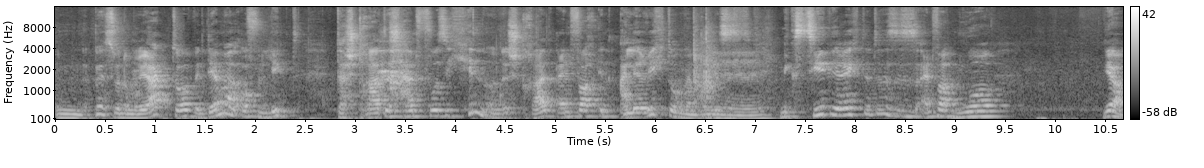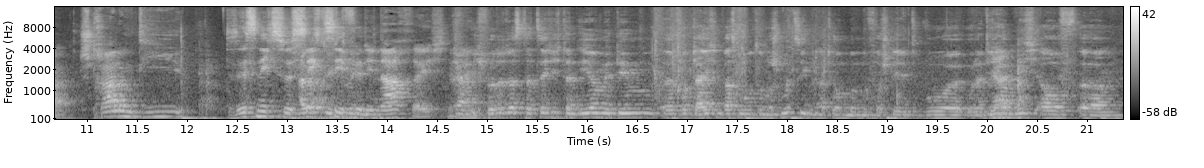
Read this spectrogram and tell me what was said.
Und bei so einem Reaktor, wenn der mal offen liegt, da strahlt es halt vor sich hin und es strahlt einfach in alle Richtungen. Und es ist nichts zielgerichtetes, es ist einfach nur ja, Strahlung, die Das ist nicht so sexy für die Nachrichten. Ja. Ich würde das tatsächlich dann eher mit dem äh, vergleichen, was man unter einer schmutzigen Atombombe versteht, wo, oder die Ja. halt nicht auf ähm,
